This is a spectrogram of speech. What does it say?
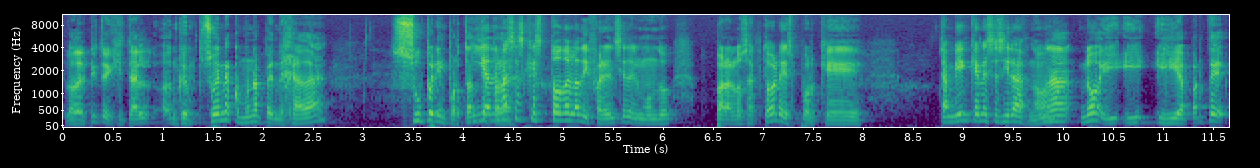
lo del pito digital, aunque suena como una pendejada, súper importante. Y además para- es que es toda la diferencia del mundo para los actores, porque también qué necesidad, ¿no? Ah, no, y, y- y aparte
